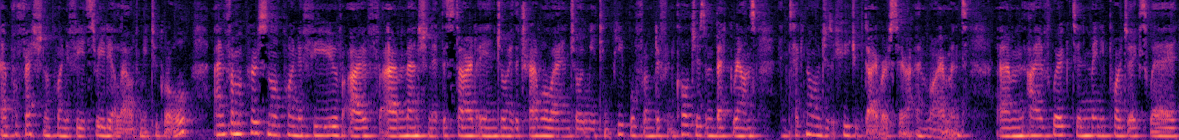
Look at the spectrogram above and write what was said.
a professional professional point of view, it's really allowed me to grow. And from a personal point of view, I've um, mentioned at the start, I enjoy the travel, I enjoy meeting people from different cultures and backgrounds, and technology is a hugely diverse environment. Um, I've worked in many projects where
